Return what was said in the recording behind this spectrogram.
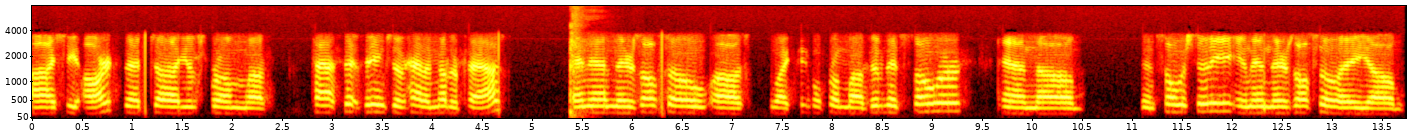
Uh, I see art that uh, is from uh, past that things that have had another past, and then there's also uh, like people from uh, Vivint Solar and um, in Solar City, and then there's also a um,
